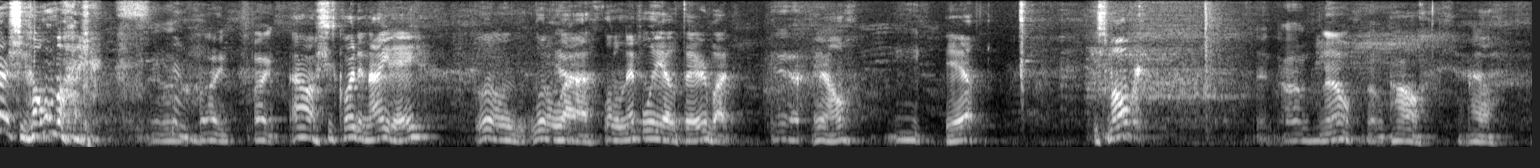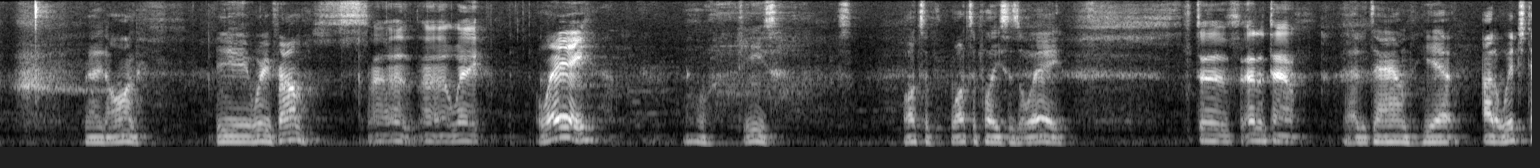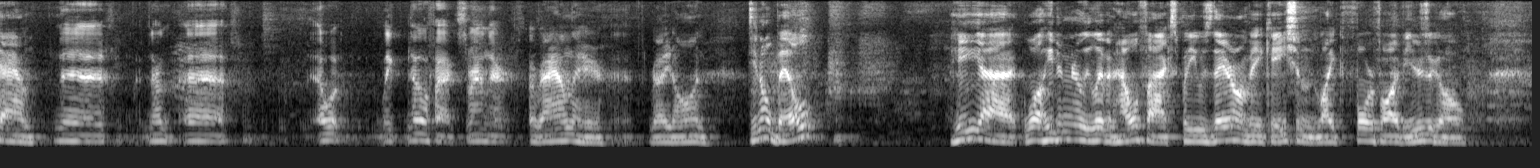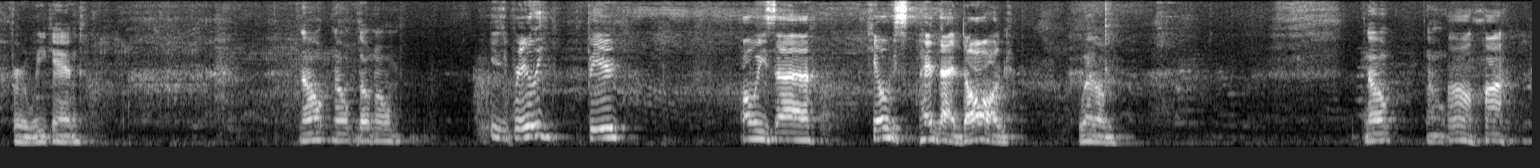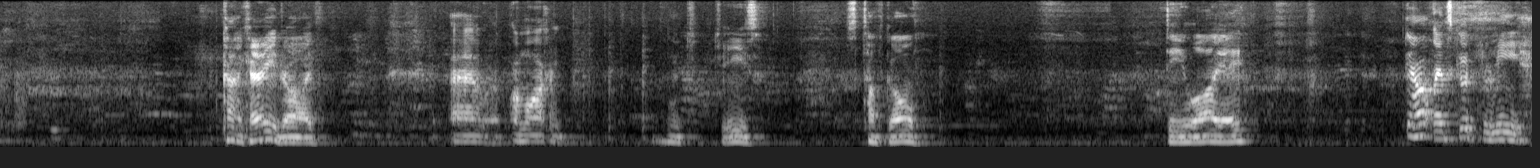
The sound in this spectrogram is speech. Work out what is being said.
How's she going, bud? fine, fine. Oh, she's quite a night, eh? A little, little, uh, little nipply out there, but Yeah. you know. Yeah. You smoke? Um, no, no. Oh, uh, right on. You, where you from? Uh, uh, wait. Away. Oh, jeez. Lots of, lots of places away. To, out of town. Out of town. Yeah. Out of which town? Uh, no, uh, oh, like Halifax, around there. Around there. Right on. Do you know Bill? He, uh, well, he didn't really live in Halifax, but he was there on vacation like four or five years ago for a weekend. No, no, don't know him. He's really beard. Always, uh, he always had that dog with him. No, no. Oh, huh. What kind of car you drive? Uh, I'm walking. Jeez. It's a tough goal. DUI, eh? Yeah, that's good for me.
